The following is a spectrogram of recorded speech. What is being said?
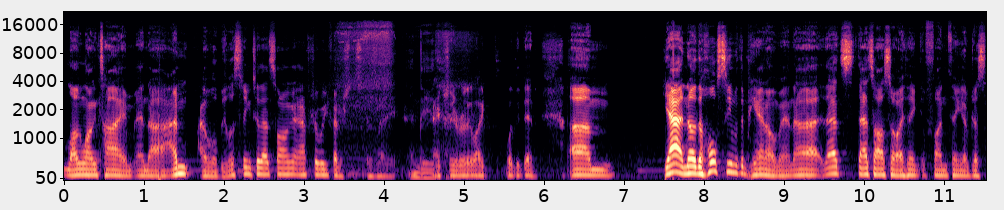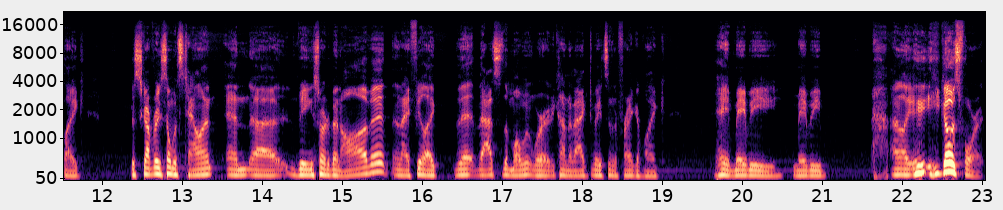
long, long time, and uh, I'm I will be listening to that song after we finish this because I indeed. actually really like what they did. Um, yeah, no, the whole scene with the piano, man. Uh, that's that's also I think a fun thing of just like discovering someone's talent and uh, being sort of in awe of it. And I feel like that that's the moment where it kind of activates in the Frank of like, hey, maybe maybe. I don't know, he, he goes for it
